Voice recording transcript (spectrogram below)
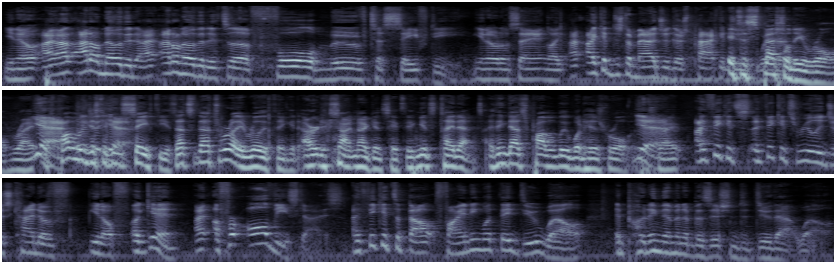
You know, I, I, don't know that I, I don't know that it's a full move to safety. You know what I'm saying? Like I, I could just imagine there's packages. It's a specialty where, role, right? Yeah, it's probably just against yeah. safeties. That's that's where I really really thinking, or not not against safety, against tight ends. I think that's probably what his role is. Yeah, right. I think it's I think it's really just kind of you know again I, uh, for all these guys, I think it's about finding what they do well and putting them in a position to do that well.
